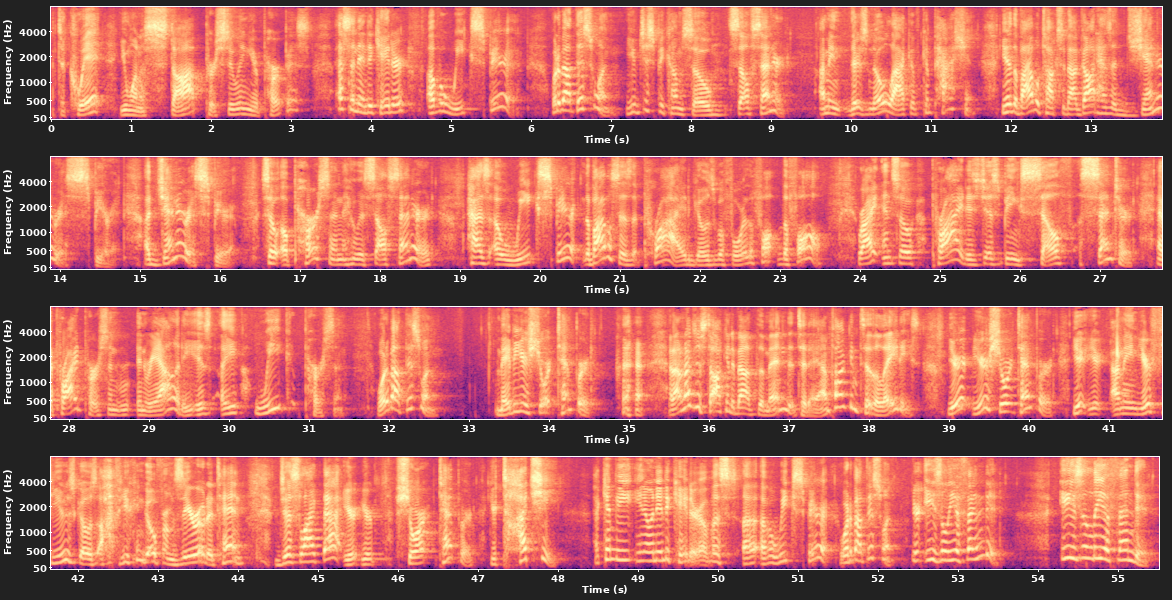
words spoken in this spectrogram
to quit. You want to stop pursuing your purpose. That's an indicator of a weak spirit. What about this one? You've just become so self centered. I mean, there's no lack of compassion. You know, the Bible talks about God has a generous spirit, a generous spirit. So a person who is self centered has a weak spirit. The Bible says that pride goes before the fall, the fall, right? And so pride is just being self centered. A pride person in reality is a weak person. What about this one? Maybe you're short tempered. and I'm not just talking about the men today. I'm talking to the ladies. You're you're short tempered. You're I mean, your fuse goes off. You can go from zero to ten, just like that. You're you're short tempered. You're touchy. That can be, you know, an indicator of a, uh, of a weak spirit. What about this one? You're easily offended. Easily offended.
